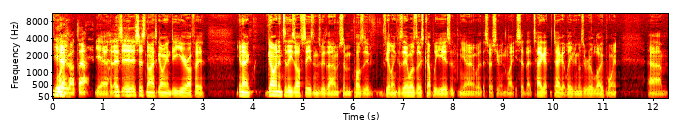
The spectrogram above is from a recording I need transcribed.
Yeah. worry about that. Yeah, it's, it's just nice going into a year off a, you know, going into these off seasons with um some positive feeling because there was those couple of years with you know, with, especially when like you said that Taggart Taggart leaving was a real low point. Um,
